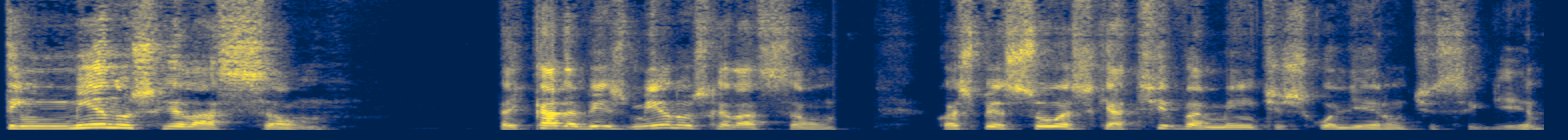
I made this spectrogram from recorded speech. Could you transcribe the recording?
tem menos relação, tem cada vez menos relação com as pessoas que ativamente escolheram te seguir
